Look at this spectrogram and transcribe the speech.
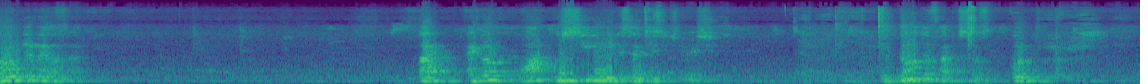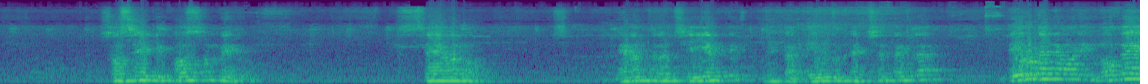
రోడ్ల మీద ఉన్నారు. But I don't want to see in such situation do the first good society కోసం మీరు సేవలో నిరంతరం చెయ్యండి. మీకు ఆ దేవుడు ఖచ్చితంగా దేవుడు అనేవాడు లోగే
